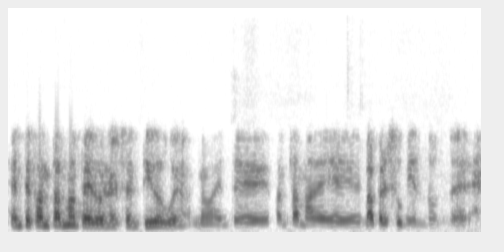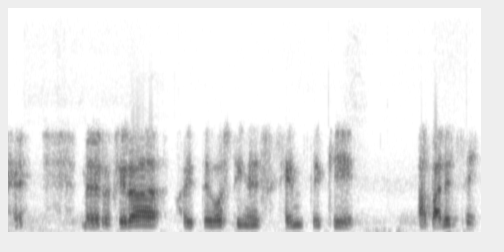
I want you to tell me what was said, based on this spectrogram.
gente fantasma, pero en el sentido, bueno, no gente fantasma de va presumiendo. Me refiero a gente ghosting es gente que aparece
